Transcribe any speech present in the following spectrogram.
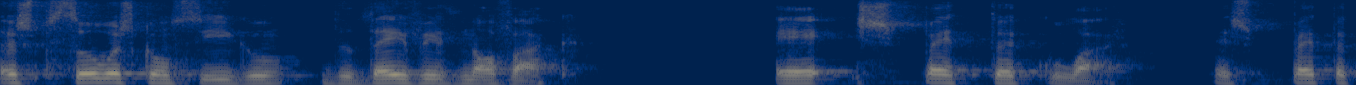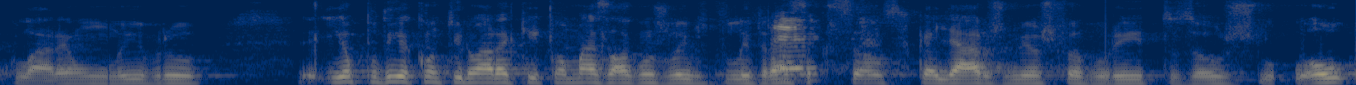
as pessoas consigo, de David Novak. É espetacular. É espetacular. É um livro eu podia continuar aqui com mais alguns livros de liderança é. que são, se calhar, os meus favoritos, ou, os, ou,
